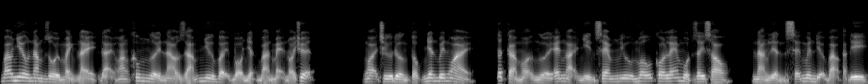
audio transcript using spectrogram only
Bao nhiêu năm rồi mảnh này đại hoang không người nào dám như vậy bỏ nhật bản mẹ nói chuyện. Ngoại trừ đường tộc nhân bên ngoài, tất cả mọi người e ngại nhìn xem như mẫu có lẽ một giây sau, nàng liền sẽ nguyên địa bạo tạt đi.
